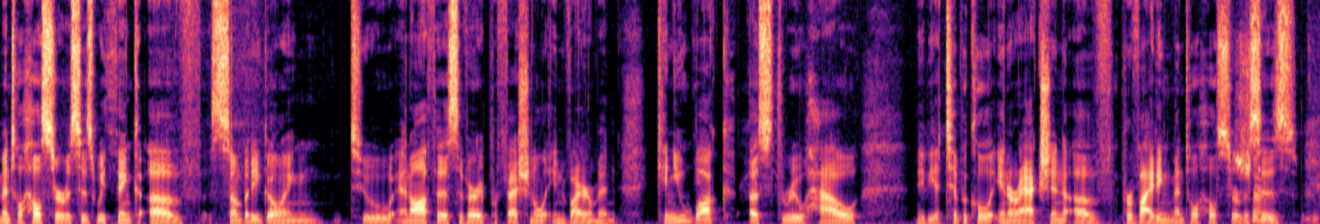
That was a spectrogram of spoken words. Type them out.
mental health services, we think of somebody going to an office, a very professional environment. Can you walk us through how maybe a typical interaction of providing mental health services sure.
